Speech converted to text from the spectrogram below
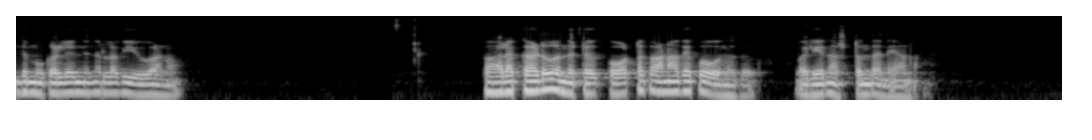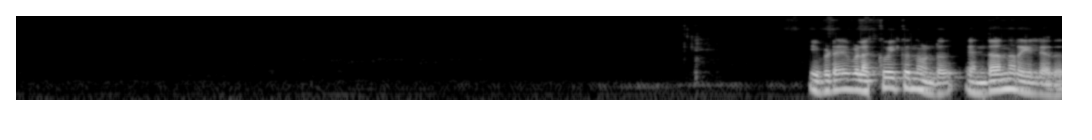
ഇത് മുകളിൽ നിന്നുള്ള വ്യൂ ആണ്. പാലക്കാട് വന്നിട്ട് കോട്ട കാണാതെ പോകുന്നത് വലിയ നഷ്ടം തന്നെയാണ്. ഇവിടെ വിളക്ക് വയ്ക്കുന്നുണ്ട്. എന്താണെന്നറിയില്ല അത്.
